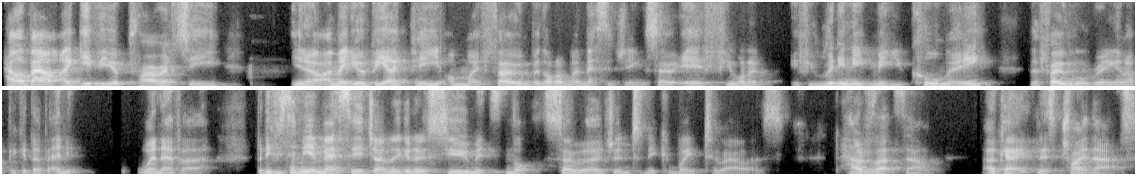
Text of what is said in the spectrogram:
how about I give you a priority? You know, I make you a VIP on my phone, but not on my messaging. So if you want to, if you really need me, you call me. The phone will ring, and I'll pick it up any whenever. But if you send me a message, I'm going to assume it's not so urgent and it can wait two hours. How does that sound? Okay, let's try that.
